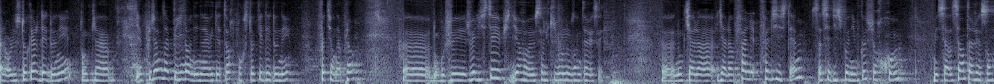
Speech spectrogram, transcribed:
Alors le stockage des données, donc il y, a plusieurs API dans les navigateurs pour stocker des données. En fait, il y en a plein. Euh, donc je vais, je vais lister et puis dire euh, celles qui vont nous intéresser. Euh, donc il y a la, file, system, ça c'est disponible que sur Chrome, mais c'est assez intéressant,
